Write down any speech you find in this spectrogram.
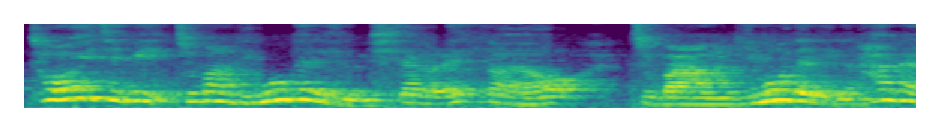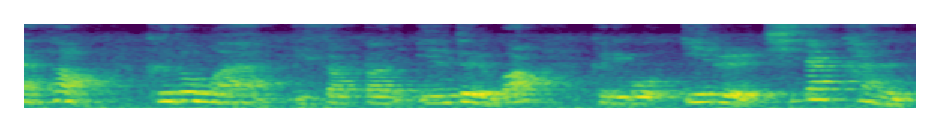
저희 집이 주방 리모델링을 시작을 했어요. 주방 리모델링을 하면서 그동안 있었던 일들과 그리고 일을 시작하는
